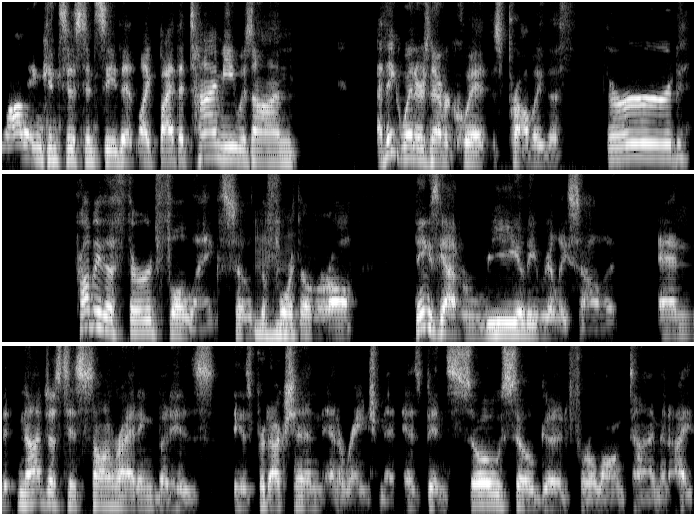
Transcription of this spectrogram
lot of inconsistency that like by the time he was on i think winners never quit is probably the third probably the third full length so the Mhm. fourth overall things got really really solid and not just his songwriting but his his production and arrangement has been so so good for a long time. And i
